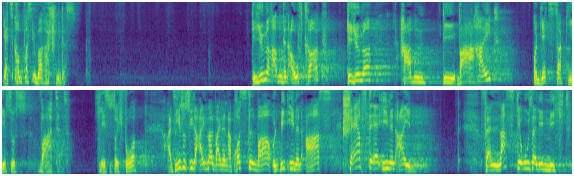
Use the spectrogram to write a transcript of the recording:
Jetzt kommt was Überraschendes. Die Jünger haben den Auftrag, die Jünger haben die Wahrheit und jetzt sagt Jesus, wartet. Ich lese es euch vor. Als Jesus wieder einmal bei den Aposteln war und mit ihnen aß, schärfte er ihnen ein. Verlasst Jerusalem nicht.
